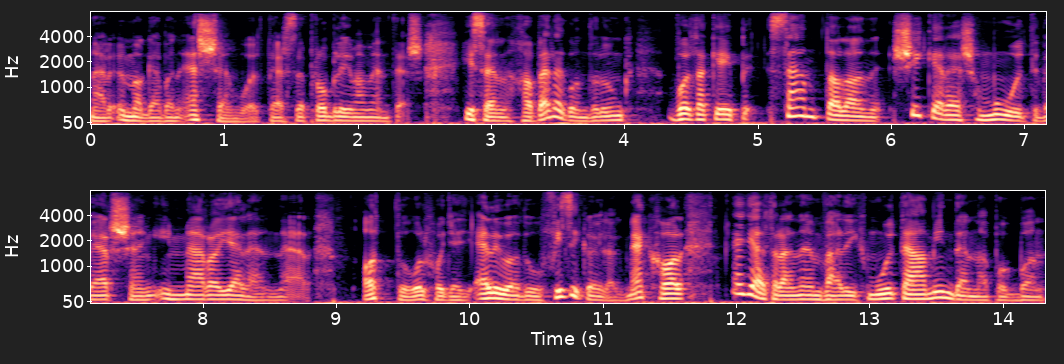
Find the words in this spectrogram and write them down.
Már önmagában ez sem volt persze problémamentes, hiszen ha belegondolunk, voltak épp számtalan sikeres múlt verseng immár a jelennel. Attól, hogy egy előadó fizikailag meghal, egyáltalán nem válik múltá a mindennapokban.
